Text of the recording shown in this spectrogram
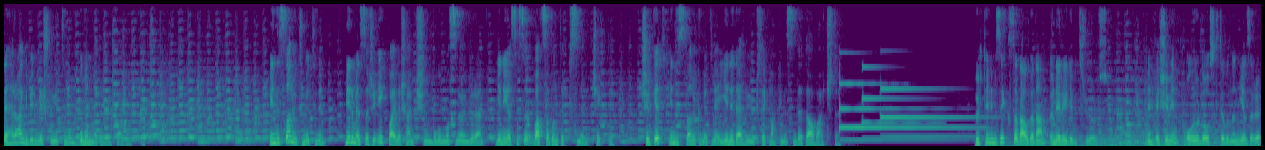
ve herhangi bir meşruiyetinin bulunmadığını ifade etti. Hindistan hükümetinin bir mesajı ilk paylaşan kişinin bulunmasını öngören yeni yasası WhatsApp'ın tepkisini çekti. Şirket Hindistan hükümetine Yeni Delhi Yüksek Mahkemesi'nde dava açtı. Bültenimizi kısa dalgadan öneriyle bitiriyoruz. Mehveşev'in Overdose kitabının yazarı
